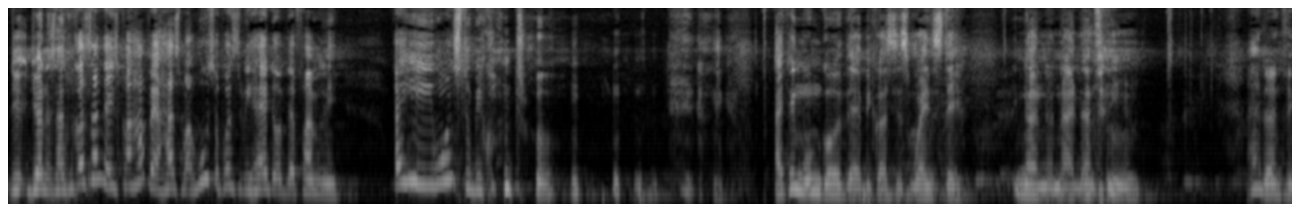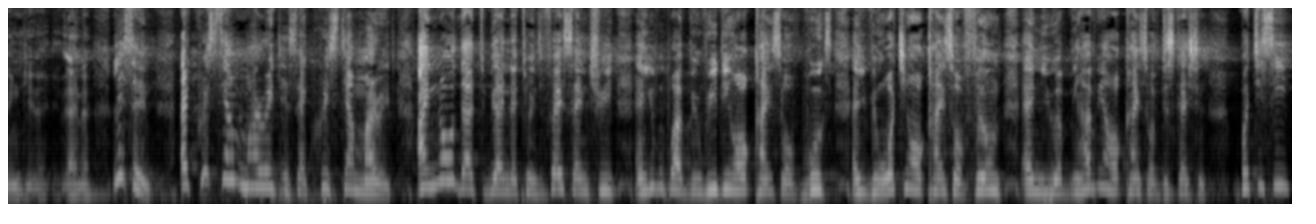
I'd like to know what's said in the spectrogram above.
Do, do you understand? Because sometimes you can have a husband who's supposed to be head of the family, but he wants to be controlled. I think we won't go there because it's Wednesday. No, no, no, I don't think. I don't think. I don't. Listen, a Christian marriage is a Christian marriage. I know that we are in the 21st century, and you people have been reading all kinds of books, and you've been watching all kinds of films, and you have been having all kinds of discussions. But you see,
